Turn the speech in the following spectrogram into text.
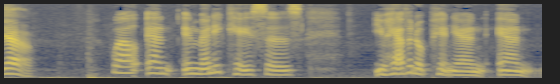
Yeah. Well, and in many cases, you have an opinion, and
